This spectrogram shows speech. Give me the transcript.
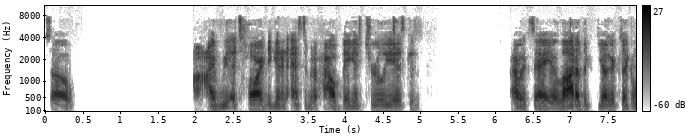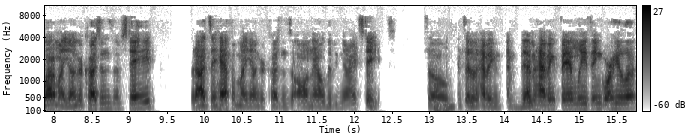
So I re- it's hard to get an estimate of how big it truly is because I would say a lot of the younger, like a lot of my younger cousins have stayed, but I'd say half of my younger cousins all now live in the United States. So mm-hmm. instead of having them having families in Guarjila,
